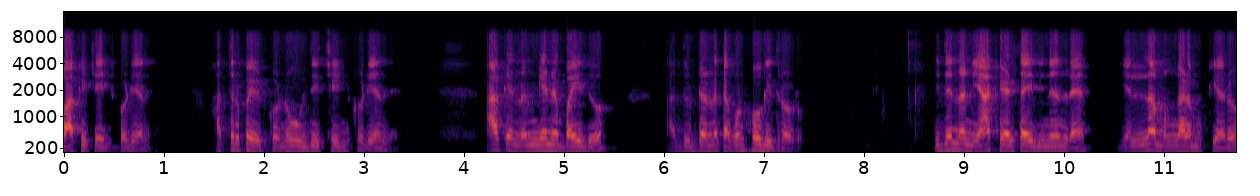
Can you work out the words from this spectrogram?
ಬಾಕಿ ಚೇಂಜ್ ಕೊಡಿ ಅಂತ. ಹತ್ತು ರೂಪಾಯಿ ಇಟ್ಕೊಂಡು ಉಳ್ದಿದ್ದು ಚೇಂಜ್ ಕೊಡಿ ಅಂದೆ. ಆಕೆ ನನಗೇನೆ ಬೈದು ಆ ದುಡ್ಡನ್ನು ತಗೊಂಡು ಹೋಗಿದ್ರು ಅವರು. ಇದನ್ನು ನಾನು ಯಾಕೆ ಹೇಳ್ತಾ ಇದ್ದೀನಿ ಅಂದರೆ, ಎಲ್ಲ ಮಂಗಳಮುಖಿಯರು,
